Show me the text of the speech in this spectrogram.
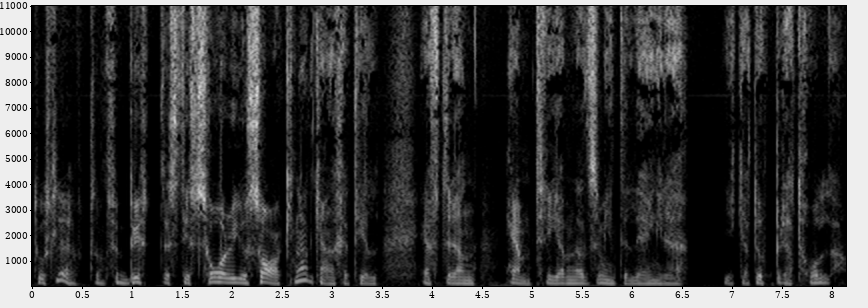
tog slut. De förbyttes till sorg och saknad kanske till efter en hemtrevnad som inte längre gick att upprätthålla.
